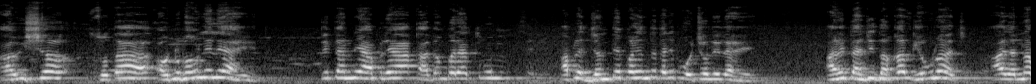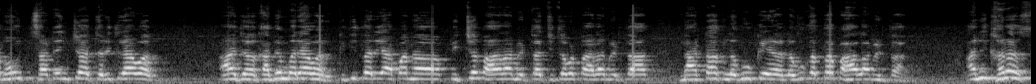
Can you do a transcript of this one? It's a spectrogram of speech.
आयुष्य स्वतः अनुभवलेले आहेत. ते त्यांनी आपल्या कादंबऱ्यातून आपल्या जनतेपर्यंत त्यांनी पोहोचवलेले आहे. आणि त्यांची दखल घेऊनच आज अण्णाभाऊ साठेंच्या चरित्रावर आज कादंबऱ्यावर कितीतरी आपण पिक्चर पाहायला मिळतात चित्रपट पाहायला मिळतात नाटक लघु के लघुकथा पाहायला मिळतात. आणि खरंच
